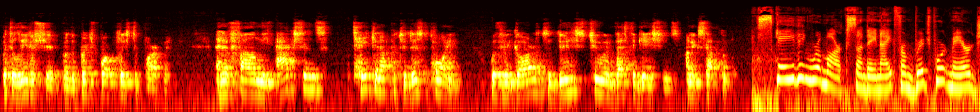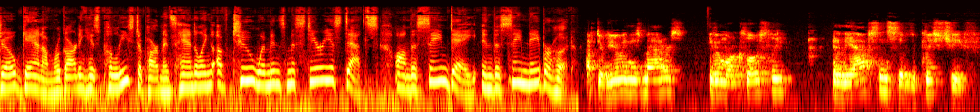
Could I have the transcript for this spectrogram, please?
with the leadership of the Bridgeport Police Department and have found the actions taken up to this point with regards to these two investigations unacceptable. Scathing remarks Sunday night from Bridgeport Mayor Joe Ganim regarding his police department's handling of two women's mysterious deaths on the same day in the same neighborhood. After viewing these matters even more closely, and in the absence of the police chief,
